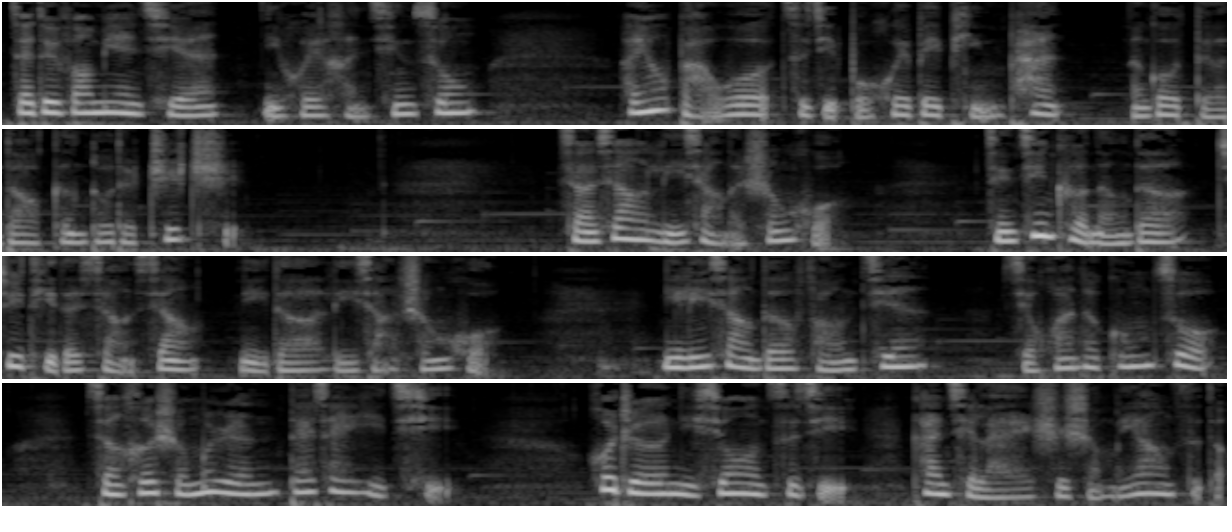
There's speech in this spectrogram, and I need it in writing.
在对方面前你会很轻松，很有把握自己不会被评判，能够得到更多的支持。想象理想的生活。请尽可能的具体的想象你的理想生活，你理想的房间、喜欢的工作、想和什么人待在一起，或者你希望自己看起来是什么样子的。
